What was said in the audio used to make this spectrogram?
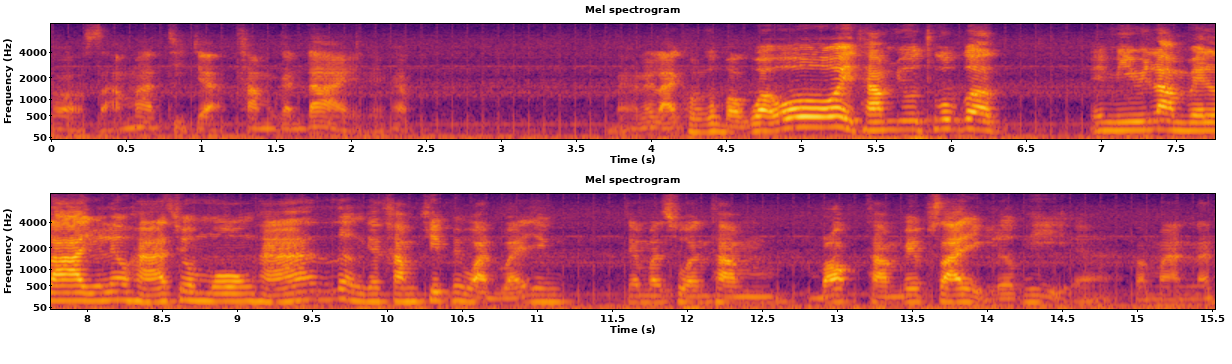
ก็สามารถที่จะทำกันได้นะครับนะหลายๆคนก็บอกว่า โอ้ยทำ YouTube ก็ ไม่มีเวลาเวลาอยู่แล้วหาชั่วโมงหาเรื่องจะทำคลิปไม่หวัดไหวยังจะมาชวนทำบล็อกทำเว็บไซต์อีกเหรอพี่ประมาณนั้น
